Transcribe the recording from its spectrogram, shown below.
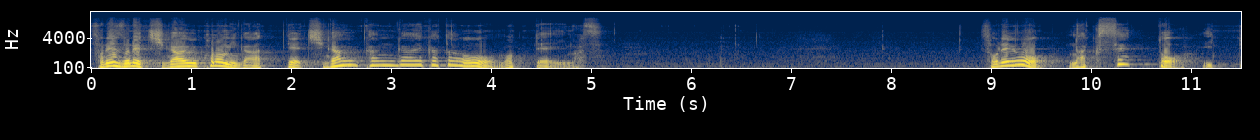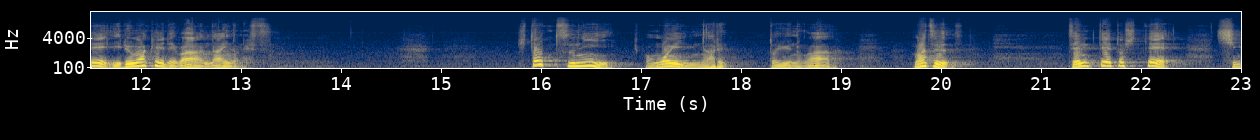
それぞれ違う好みがあって違う考え方を持っています。それをなくせと言っているわけではないのです。一つに思いになるというのは、まず前提として違い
